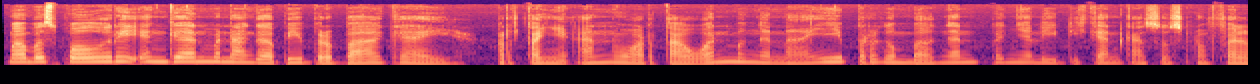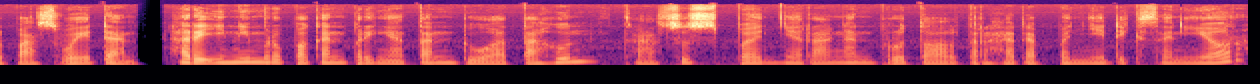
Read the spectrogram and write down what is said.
Mabes Polri enggan menanggapi berbagai pertanyaan wartawan mengenai perkembangan penyelidikan kasus novel Baswedan. Hari ini merupakan peringatan dua tahun kasus penyerangan brutal terhadap penyidik senior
